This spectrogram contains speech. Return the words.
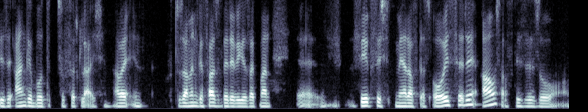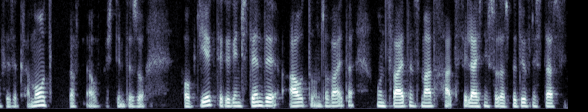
diese Angebote zu vergleichen. Aber in, zusammengefasst wäre, wie gesagt, man äh, wirkt sich mehr auf das Äußere aus, auf diese so, auf diese Klamotten, auf, auf bestimmte so Objekte, Gegenstände, Auto und so weiter. Und zweitens, man hat vielleicht nicht so das Bedürfnis, das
